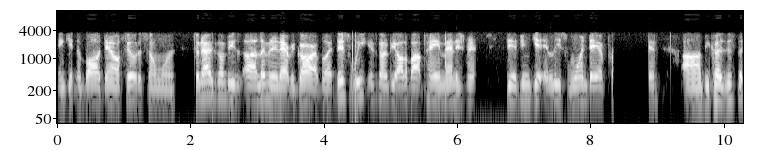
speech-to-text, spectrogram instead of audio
and getting the ball downfield to someone. So now he's going to be uh, limited in that regard. But this week is going to be all about pain management. See if you can get at least one day of practice uh, because it's the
